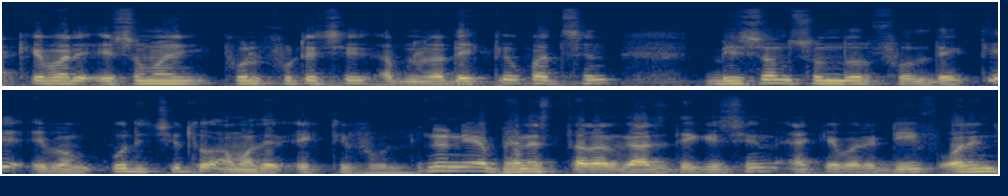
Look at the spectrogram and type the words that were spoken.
একেবারে এ সময় ফুল ফুটেছে, আপনারা দেখতেও পাচ্ছেন। ভীষণ সুন্দর ফুল দেখতে এবং পরিচিত আমাদের একটি ফুল। বিগনোনিয়া ভ্যানেস্তারার গাছ দেখেছেন, একেবারে ডিপ অরেঞ্জ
